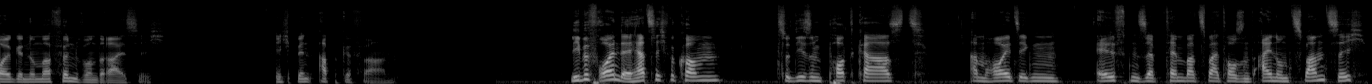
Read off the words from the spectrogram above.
Folge Nummer 35. Ich bin abgefahren. Liebe Freunde, herzlich willkommen zu diesem Podcast am heutigen 11. September 2021.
